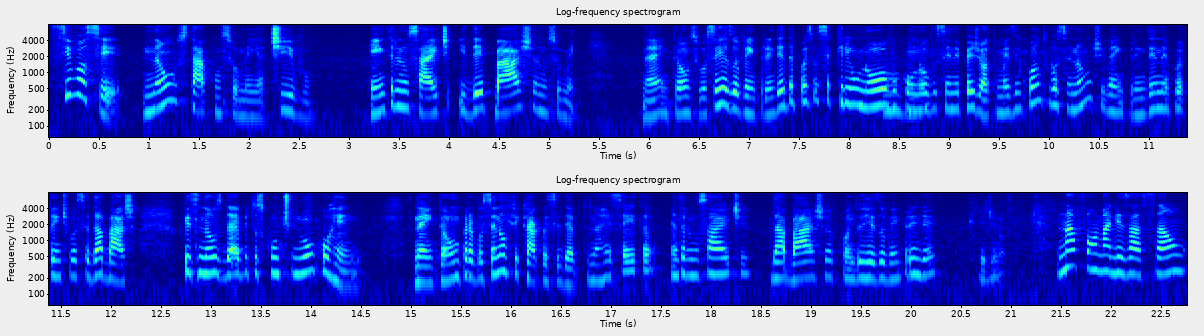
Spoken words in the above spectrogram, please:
se você não está com o seu MEI ativo, entre no site e dê baixa no seu MEI. Né? Então, se você resolver empreender, depois você cria um novo uhum. com um novo CNPJ. Mas enquanto você não estiver empreendendo, é importante você dar baixa, porque senão os débitos continuam correndo. Né? Então, para você não ficar com esse débito na receita, entra no site, dá baixa, quando resolver empreender, cria de novo. Na formalização,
